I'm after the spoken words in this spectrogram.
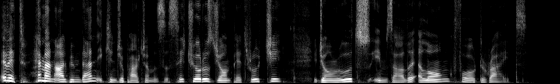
Evet hemen albümden ikinci parçamızı seçiyoruz. John Petrucci, John Roots imzalı Along for the Ride.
